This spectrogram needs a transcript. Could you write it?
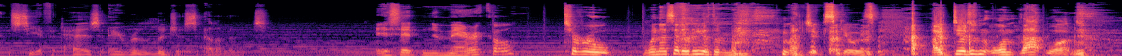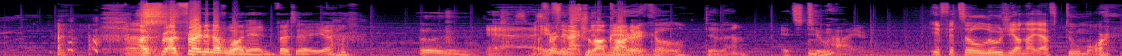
and see if it has a religious element. Is it numerical? Teh'Rull, when I said any of the ma- magic skills, I didn't want that one. I've, I've thrown another one in, but uh, yeah. Ugh. Yeah, It's if for an it's actual arcana. numerical, Dylan, it's 2 Mhm. higher. If it's illusion, I have two more.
